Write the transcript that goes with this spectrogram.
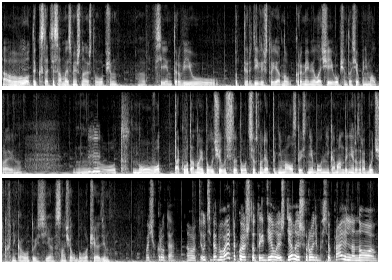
А вот. И, кстати, самое смешное, что, в общем, э, все интервью подтвердили, что я, ну, кроме мелочей, в общем-то, все понимал правильно. Mm-hmm. Ну, вот. Ну, вот так вот оно и получилось, что это вот все с нуля поднималось, то есть не было ни команды, ни разработчиков, никого, то есть я сначала был вообще один. Очень круто. А у тебя бывает такое, что ты делаешь, делаешь, вроде бы все правильно, но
